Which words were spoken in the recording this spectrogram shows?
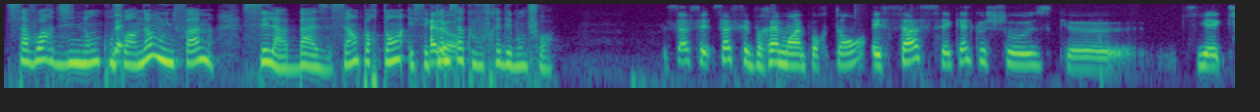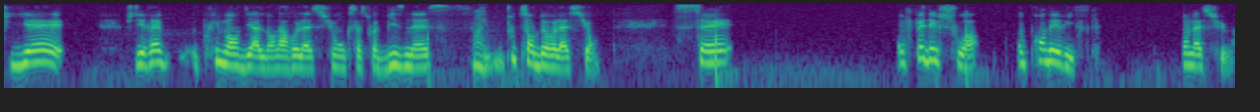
Savoir dire non, qu'on ben soit un homme ou une femme, c'est la base, c'est important et c'est comme ça que vous ferez des bons choix ça, c'est vraiment important. Et ça, c'est quelque chose que, qui, est, qui est, je dirais, primordial dans la relation, que ce soit business, toutes sortes de relations. C'est, on fait des choix, on prend des risques, on assume.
